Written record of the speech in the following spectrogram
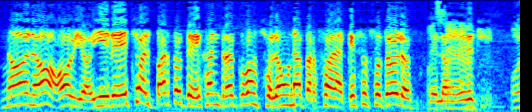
no, no, obvio. Y de hecho al parto te deja entrar con solo una persona, que eso es otro de los, de los derechos. O,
